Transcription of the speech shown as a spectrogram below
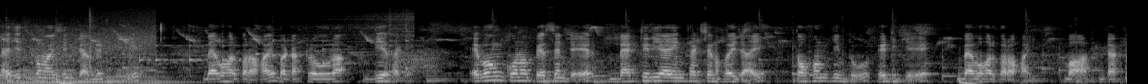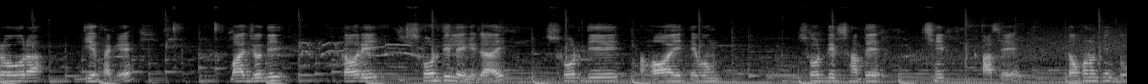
অ্যাজিথ্রোমাইসিন ট্যাবলেটটি ব্যবহার করা হয় বা ডাক্তারবাবুরা দিয়ে থাকে এবং কোনো পেশেন্টের ব্যাকটেরিয়া ইনফেকশন হয়ে যায়, তখন কিন্তু এটিকে ব্যবহার করা হয় বা ডাক্তারবাবুরা দিয়ে থাকে। বা যদি কাউরি সর্দি লেগে যায়, সর্দি হয় এবং সর্দির সাথে ছিঁক আসে, তখনও কিন্তু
